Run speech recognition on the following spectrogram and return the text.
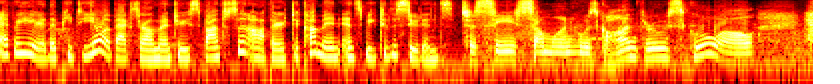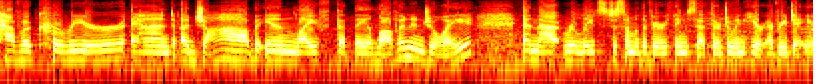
Every year, the PTO at Baxter Elementary sponsors an author to come in and speak to the students. To see someone who's gone through school have a career and a job in life that they love and enjoy, and that relates to some of the very things that they're doing here every day.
